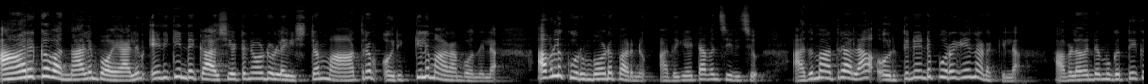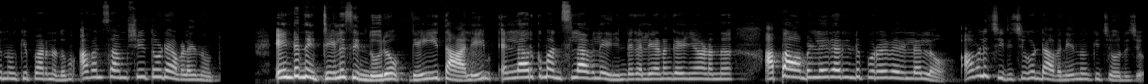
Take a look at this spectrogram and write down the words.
ആരൊക്കെ വന്നാലും പോയാലും എനിക്ക് എന്റെ കാശിയേട്ടനോടുള്ള ഇഷ്ടം മാത്രം ഒരിക്കലും മാറാൻ പോകുന്നില്ല. അവൾ കുറുമ്പോടെ പറഞ്ഞു അത് കേട്ട് അവൻ ചിരിച്ചു. അത് മാത്രമല്ല ഒരുത്തിനും എന്റെ പുറകെ നടക്കില്ല. അവൾ അവന്റെ മുഖത്തേക്ക് നോക്കി പറഞ്ഞതും അവൻ സംശയത്തോടെ അവളെ നോക്കി. എന്റെ നെറ്റിയിലെ സിന്ദൂരവും ദേ ഈ താലയും എല്ലാവർക്കും മനസ്സിലാവില്ലേ? നിന്റെ കല്യാണം കഴിഞ്ഞാണെന്ന്. അപ്പം ആമ്പിള്ളേർ അതിന്റെ പുറകെ വരില്ലല്ലോ? അവൾ ചിരിച്ചുകൊണ്ട് അവനെ നോക്കി ചോദിച്ചു.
